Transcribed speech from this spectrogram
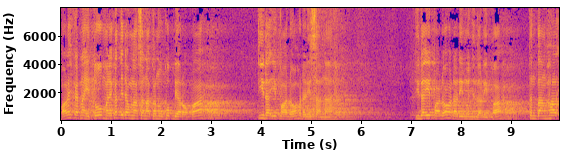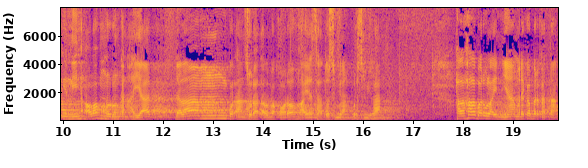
oleh karena itu, mereka tidak melaksanakan wukuf di Eropa, tidak ibadah dari sana. Tidak ibadah dari Muzdalifah. Tentang hal ini Allah menurunkan ayat dalam Quran surat Al-Baqarah ayat 199. Hal-hal baru lainnya mereka berkata,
